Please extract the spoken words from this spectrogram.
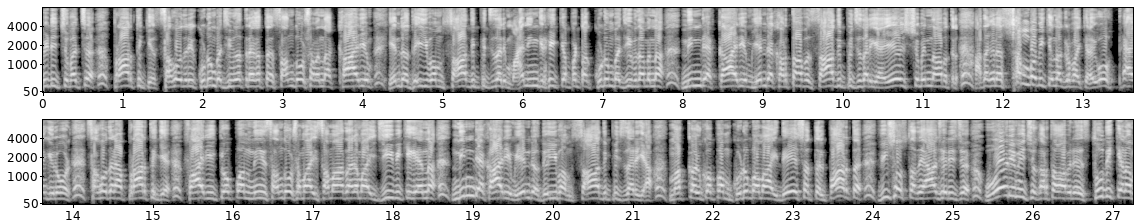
പിടിച്ചു വച്ച് പ്രാർത്ഥിക്കുക സഹോദരി കുടുംബ ജീവിതത്തിനകത്ത് സന്തോഷം എന്ന കാര്യം എന്റെ ദൈവം സാധിപ്പിച്ചു തരും. അനുഗ്രഹിക്കപ്പെട്ട കുടുംബ ജീവിതം എന്ന നിന്റെ കാര്യം എന്റെ കർത്താവ് സാധിപ്പിച്ചു തരിക. യേശുവിൻ നാമത്തിൽ അതങ്ങനെ സംഭവിക്കുന്ന കൃപയ്ക്കായി. ഓ താങ്ക് യു ലോഡ് സഹോദര പ്രാർത്ഥിക്കുക ഭാര്യയ്ക്കൊപ്പം നീ സന്തോഷമായി സമാധാനമായി ജീവിക്കുക എന്ന നിന്റെ കാര്യം എന്റെ ദൈവം സാധിപ്പിച്ചു തരിക. മക്കൾക്കൊപ്പം കുടുംബമായി ദേശത്തിൽ പാർത്ത് വിശ്വസ്തത ആചരിച്ച് ഒരുമിച്ച് കർത്താവിനെ സ്തുതിക്കണം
